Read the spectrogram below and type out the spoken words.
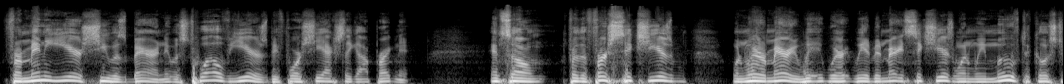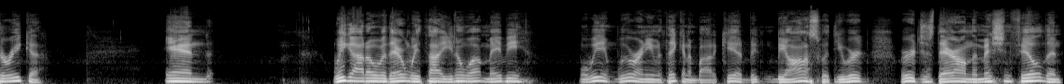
for many years she was barren. It was 12 years before she actually got pregnant. And so for the first six years when we were married, we, we had been married six years when we moved to Costa Rica. And we got over there and we thought, you know what, maybe, well, we, we weren't even thinking about a kid, but be honest with you. We were, we were just there on the mission field. And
